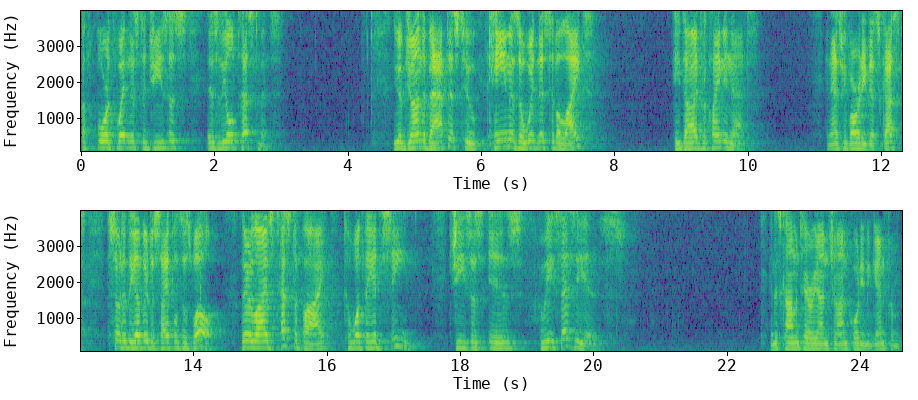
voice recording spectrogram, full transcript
a fourth witness to Jesus is the Old Testament. You have John the Baptist who came as a witness to the light. He died proclaiming that. And as we've already discussed, so did the other disciples as well. Their lives testify to what they had seen. Jesus is who he says he is. In his commentary on John, quoting again from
